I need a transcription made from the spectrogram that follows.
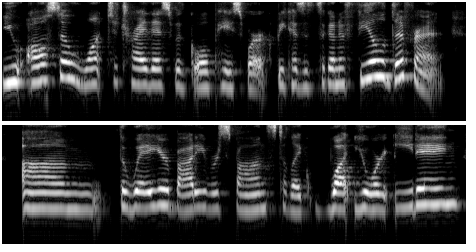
you also want to try this with goal pace work because it's going to feel different. Um, the way your body responds to like what you're eating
